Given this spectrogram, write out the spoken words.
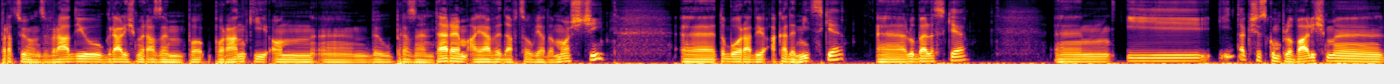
pracując w radiu, graliśmy razem po, poranki. On e, był prezenterem, a ja wydawcą wiadomości. E, to było radio akademickie, lubelskie. I, I tak się skumplowaliśmy.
